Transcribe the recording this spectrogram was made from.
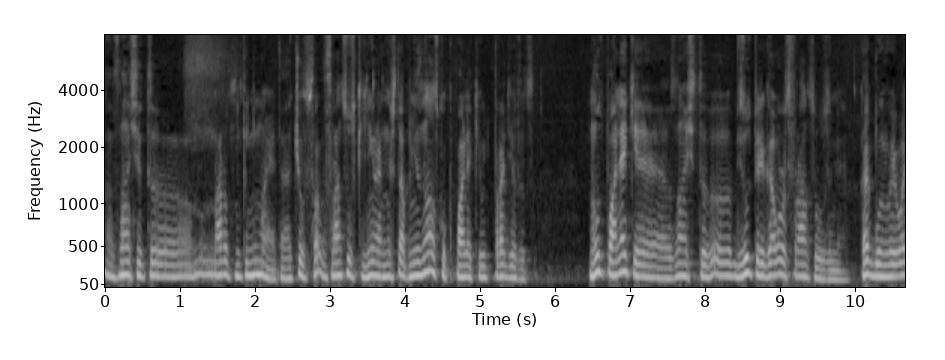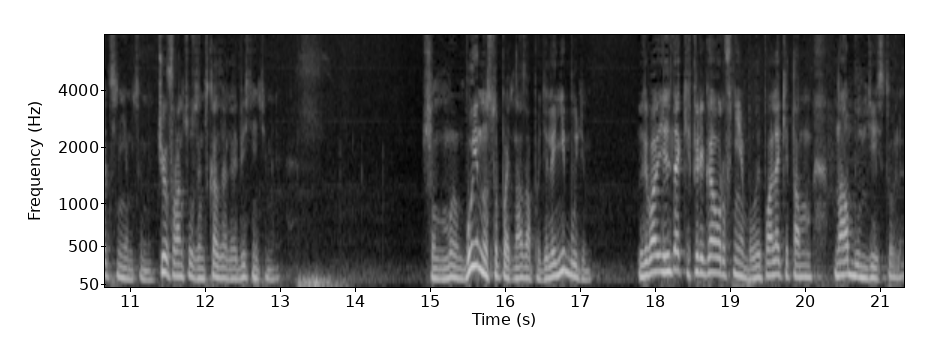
Значит, э, ну, народ не понимает, а что, французский генеральный штаб не знал, сколько поляки продержатся? Ну вот поляки, э, значит, э, везут переговоры с французами. Как будем воевать с немцами? Что французы им сказали, объясните мне. Что мы будем наступать на Западе или не будем? Или, таких переговоров не было, и поляки там на обум действовали,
